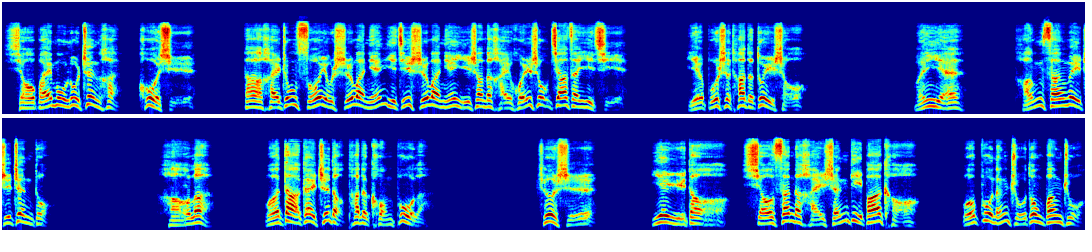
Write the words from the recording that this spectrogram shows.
小白目露震撼。或许，大海中所有十万年以及十万年以上的海魂兽加在一起，也不是他的对手。闻言，唐三为之震动。好了，我大概知道他的恐怖了。这时，夜雨道：“小三的海神第八考，我不能主动帮助。”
